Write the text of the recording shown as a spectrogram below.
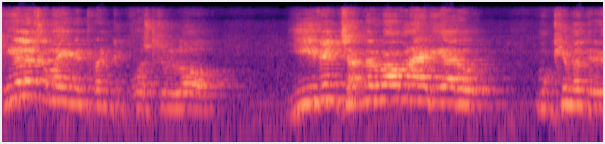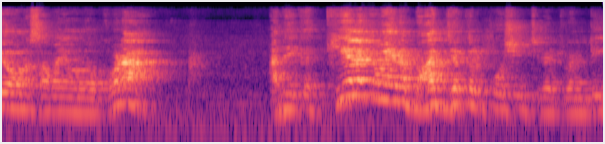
కీలకమైనటువంటి పోస్టుల్లో ఈవెన్ చంద్రబాబు నాయుడు గారు ముఖ్యమంత్రిగా ఉన్న సమయంలో కూడా అనేక కీలకమైన బాధ్యతలు పోషించినటువంటి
